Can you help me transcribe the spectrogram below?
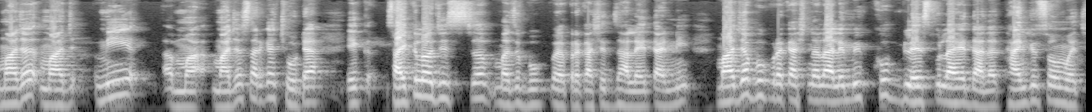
माझ्या माझ मी मा- माझ्यासारख्या छोट्या एक सायकोलॉजिस्टचं माझं बुक प्रकाशित झालंय. त्यांनी माझ्या बुक प्रकाशनाला आले. मी खूप ब्लेसफुल आहे दादा. Thank you so much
